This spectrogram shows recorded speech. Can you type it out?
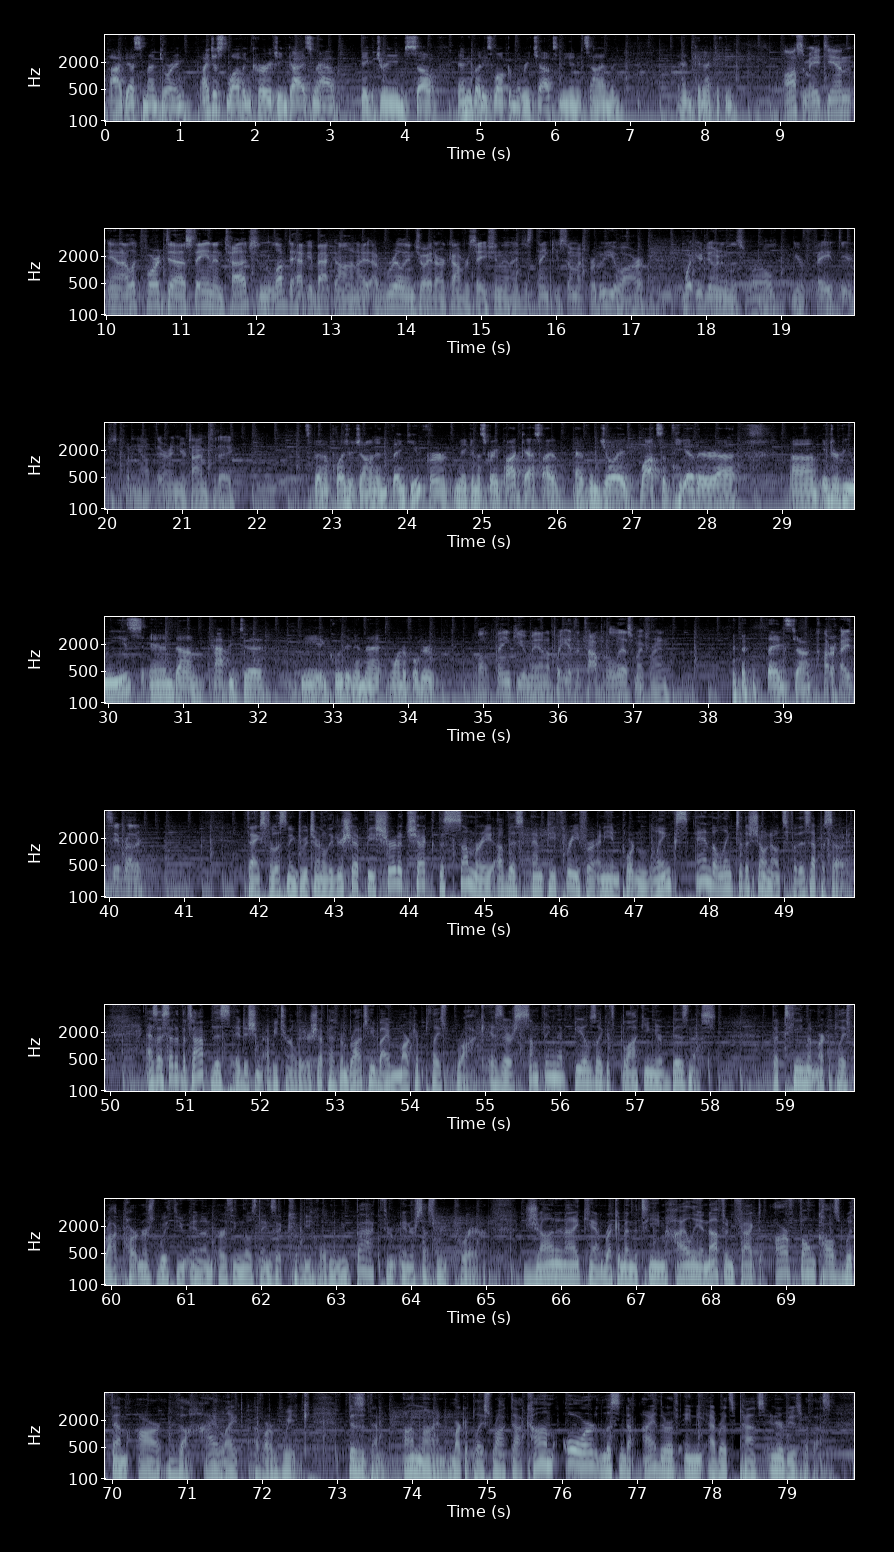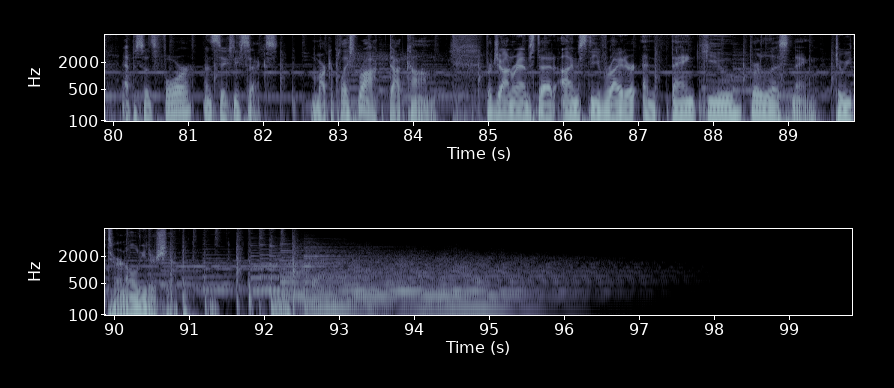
I guess, mentoring. I just love encouraging guys who have big dreams. So anybody's welcome to reach out to me anytime and, and connect with me. Awesome, Etienne, and I look forward to staying in touch and love to have you back on. I, I really enjoyed our conversation, and I just thank you so much for who you are, what you're doing in this world, your faith that you're just putting out there, and your time today. It's been a pleasure, John, and thank you for making this great podcast. I've, have enjoyed lots of the other uh, um, interviewees, and I'm happy to be included in that wonderful group. Well, thank you, man. I'll put you at the top of the list, my friend. Thanks, John. All right, see you, brother. Thanks for listening to Eternal Leadership. Be sure to check the summary of this MP3 for any important links and a link to the show notes for this episode. As I said at the top, this edition of Eternal Leadership has been brought to you by Marketplace Rock. Is there something that feels like it's blocking your business? The team at Marketplace Rock partners with you in unearthing those things that could be holding you back through intercessory prayer. John and I can't recommend the team highly enough. In fact, our phone calls with them are the highlight of our week. Visit them online, marketplacerock.com, or listen to either of Amy Everett's past interviews with us, episodes 4 and 66, marketplacerock.com. For John Ramstead, I'm Steve Ryder, and thank you for listening to Eternal Leadership.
